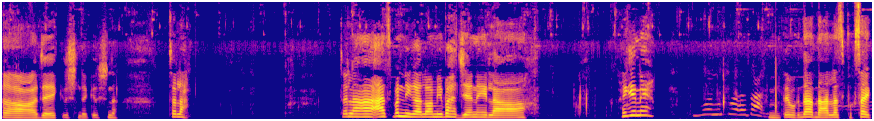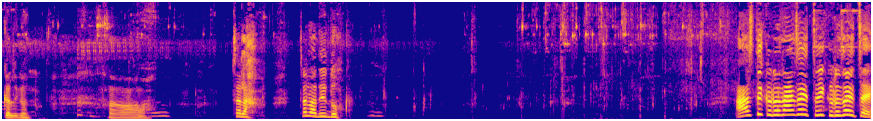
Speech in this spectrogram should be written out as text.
हा जय कृष्ण कृष्ण. चला. चला आज पण निघालो आम्ही भाजी आणायला है की नाही? ते बघ दादा आलाच बघ सायकल घेऊन. हा. चला. चला दे दो. आज तिकडं नाही जायचं इकडं जायचंय.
